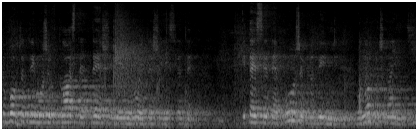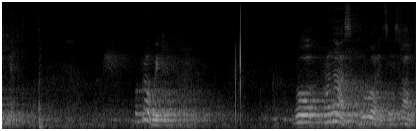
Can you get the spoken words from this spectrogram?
то Бог тоді може вкласти те, що є його, і те, що є святе. І те святе Боже в людині, воно починає діяти. Попробуйте. Бо про нас говориться з вами,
